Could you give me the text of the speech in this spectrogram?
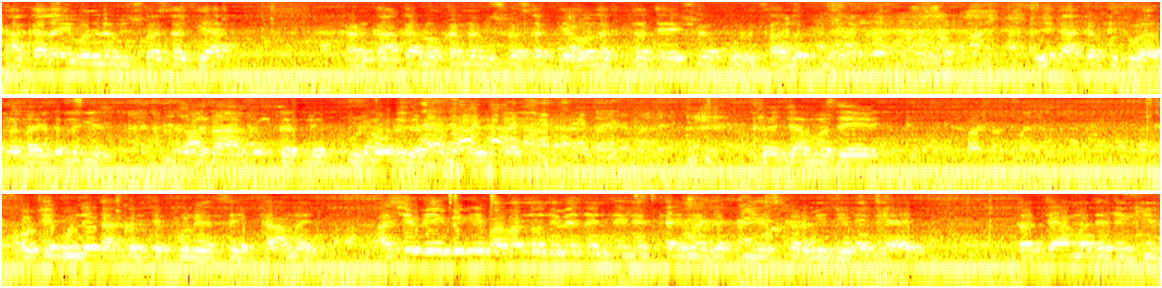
काकालाही म्हणलं विश्वासात घ्या. कारण काका लोकांना विश्वासात घ्यावं लागतं त्याशिवाय पुढे चालत नाही. म्हणजे हे काका कुठं नाही तर लगेच दादा पुढावर त्याच्यामध्ये खोटे गुन्हे दाखल ते पुण्याचं एक काम आहे. असे वेगवेगळी बाबांना निवेदन दिलेत काही माझ्या पी एसकडे मी दिलेली आहेत. तर त्यामध्ये देखील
